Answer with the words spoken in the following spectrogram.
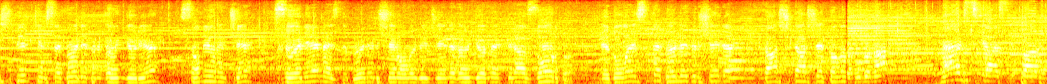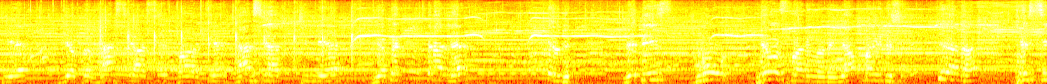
hiçbir kimse böyle bir öngörüyü sanıyorum ki söyleyemezdi. Böyle bir şeyin olabileceğini öngörmek biraz zordu. E, dolayısıyla böyle bir şeyle karşı karşıya kalır bulunan her siyasi partiye yakın, her siyasi partiye, her siyasi kimliğe yakın kişilerle. Ve biz bu Teos Marina'nı yapmayı düşündük. Bir kesin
